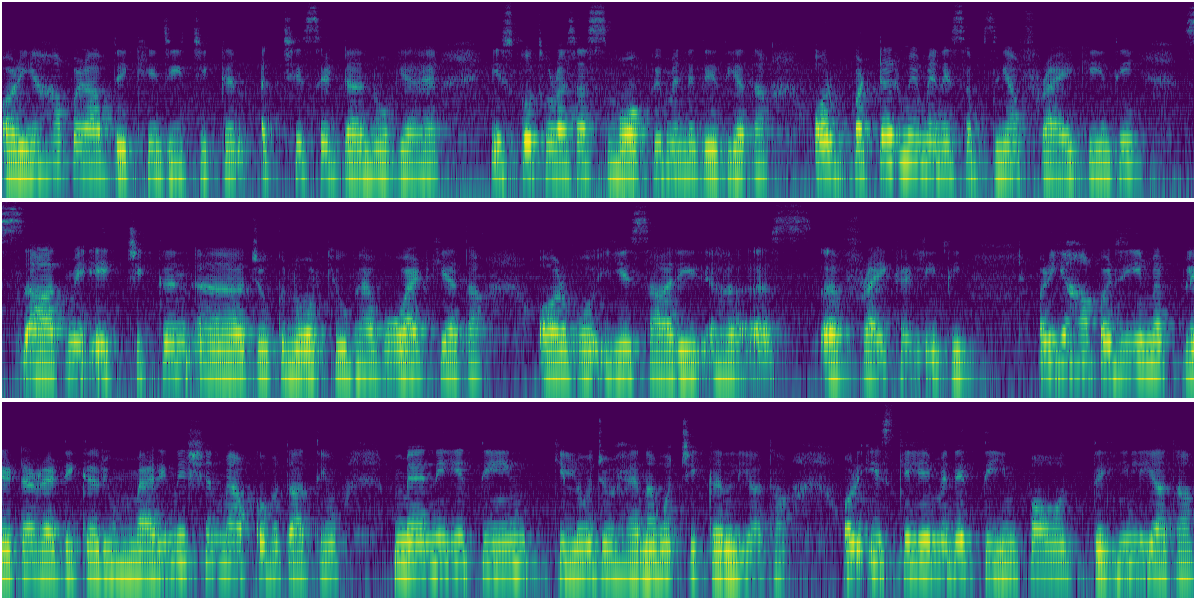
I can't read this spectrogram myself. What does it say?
और यहाँ पर आप देखें जी चिकन अच्छे से डन हो गया है। इसको थोड़ा सा स्मोक भी मैंने दे दिया था और बटर में मैंने सब्ज़ियाँ फ्राई की थी। साथ में एक चिकन जो कनौर क्यूब है वो ऐड किया था और वो ये सारी फ्राई कर ली थी। और यहाँ पर जी, मैं प्लेटर रेडी कर रही हूँ। मैरिनेशन में आपको बताती हूँ। मैंने ये तीन किलो जो है ना, वो चिकन लिया था। और इसके लिए मैंने तीन पाव दही लिया था।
